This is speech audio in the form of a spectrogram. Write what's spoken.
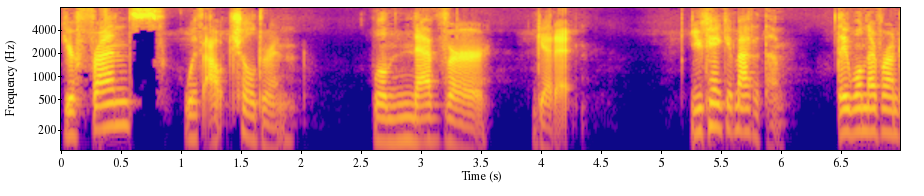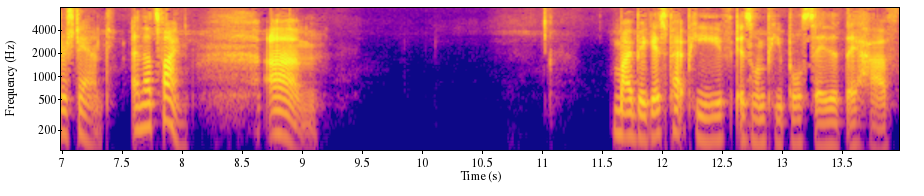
Your friends without children will never get it. You can't get mad at them. They will never understand, and that's fine. Um, my biggest pet peeve is when people say that they have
